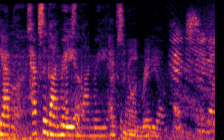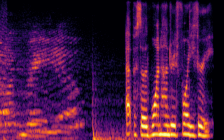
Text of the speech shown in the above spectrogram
Don Diablo, Hexagon Radio. Hexagon Radio. Episode 143.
